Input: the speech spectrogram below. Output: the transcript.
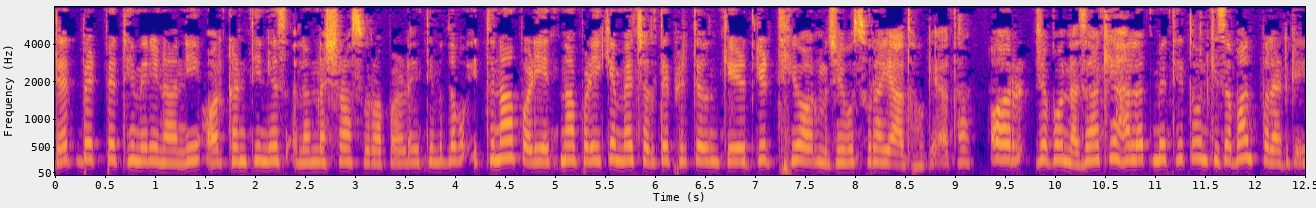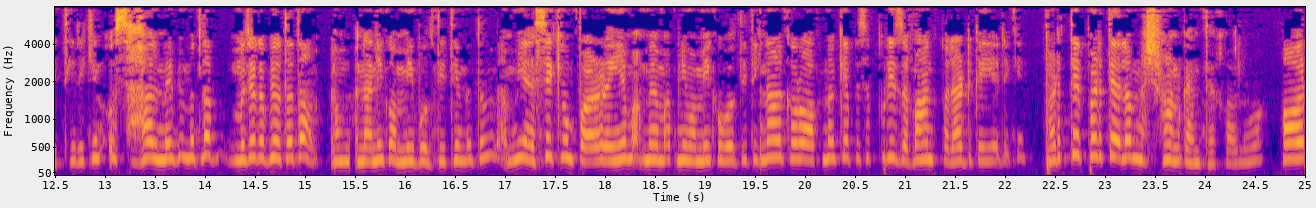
ڈیتھ بیڈ پہ تھی میری نانی اور کنٹینیوس علم نشرا سورا پڑھ رہی تھی۔ مطلب وہ اتنا پڑھی اتنا پڑھی کہ میں چلتے پھرتے ان کے ارد گرد تھی اور مجھے وہ سورا یاد ہو گیا تھا۔ اور جب وہ نزا کی حالت میں تھی تو ان کی زبان پلٹ گئی تھی، لیکن اس حال میں بھی مطلب مجھے کبھی ہوتا تھا، ہم نانی کو امی بولتی تھی، میں تم امی ایسے کیوں پڑھ رہی ہیں؟ میں اپنی ممی کو بولتی تھی، نہ کرو، اپنا کیا پیسے، پوری زبان پلٹ گئی ہے۔ لیکن پڑھتے پڑھتے علم نشران کا انتقال ہوا۔ اور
